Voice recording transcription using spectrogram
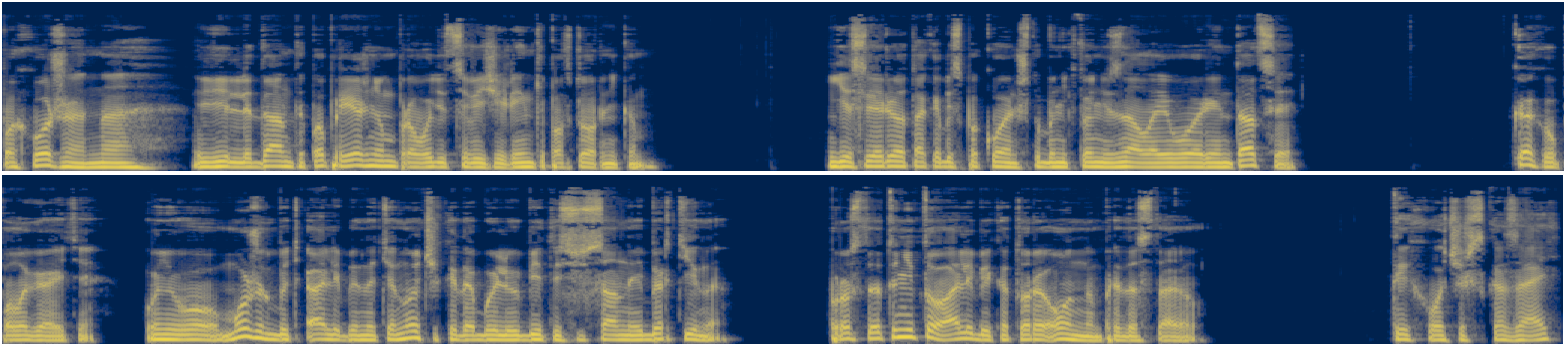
Похоже, на вилле Данте по-прежнему проводятся вечеринки по вторникам. Если Рё так обеспокоен, чтобы никто не знал о его ориентации, как вы полагаете, у него может быть алиби на те когда были убиты Сюсанна и Бертина? Просто это не то алиби, которое он нам предоставил. Ты хочешь сказать?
